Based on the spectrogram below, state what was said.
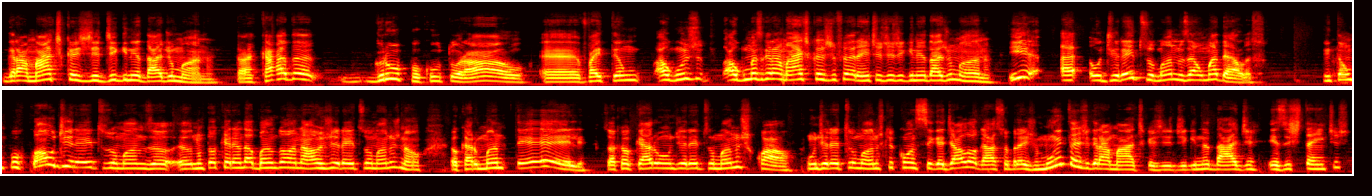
gramáticas de dignidade humana. Tá? Cada grupo cultural é, vai ter um, alguns, algumas gramáticas diferentes de dignidade humana. E é, o direitos humanos é uma delas. Então, por qual direitos humanos eu, eu não estou querendo abandonar os direitos humanos, não. Eu quero manter ele. Só que eu quero um direitos humanos qual? Um direitos humanos que consiga dialogar sobre as muitas gramáticas de dignidade existentes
